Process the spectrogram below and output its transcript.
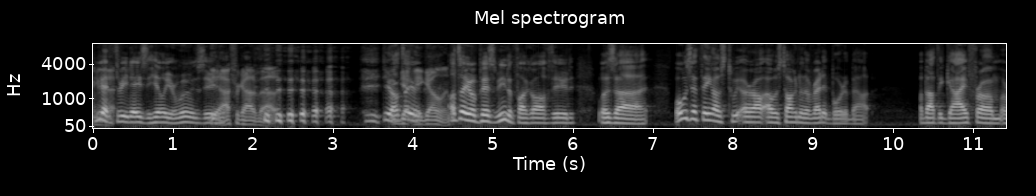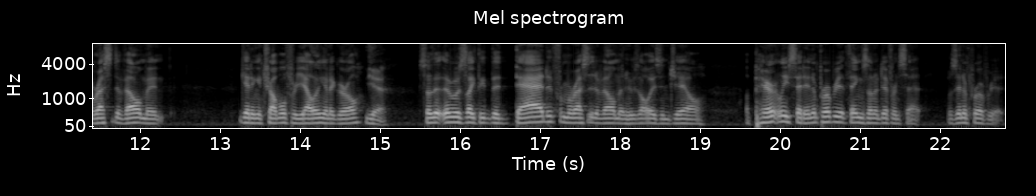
boycotting You had that. three days to heal your wounds, dude. Yeah, I forgot about it. dude. I'll get tell me you. going. I'll tell you what pissed me the fuck off, dude. Was uh, what was the thing I was tweet or I was talking to the Reddit board about about the guy from Arrested Development getting in trouble for yelling at a girl. yeah, So th- there was like the, the dad from Arrested Development who's always in jail apparently said inappropriate things on a different set. Was inappropriate.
